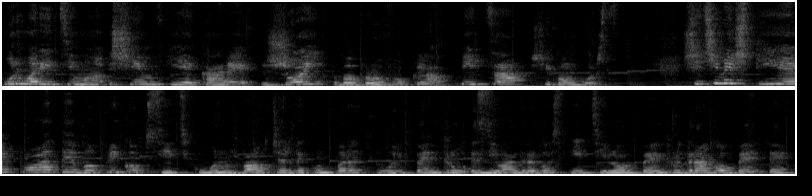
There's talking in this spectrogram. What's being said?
Urmăriți-mă și în fiecare joi vă provoc la pizza și concurs. Și cine știe, poate vă pricopsiți cu un voucher de cumpărături pentru ziua îndrăgostiților, pentru dragobete,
